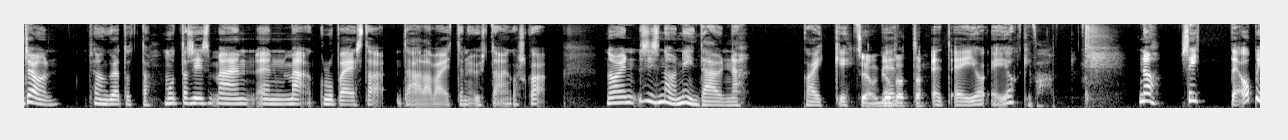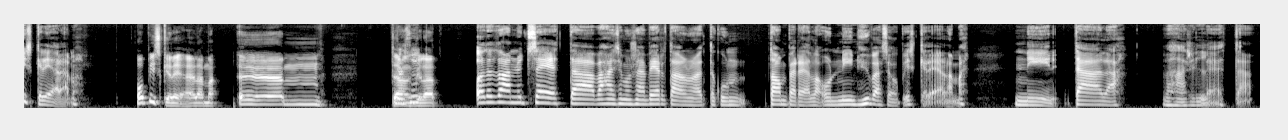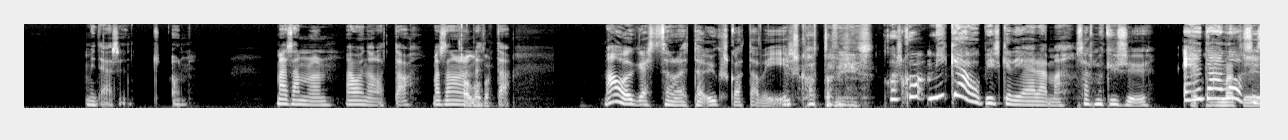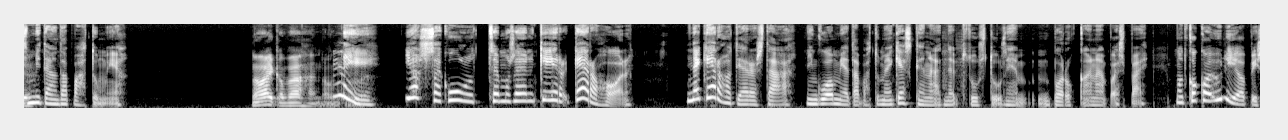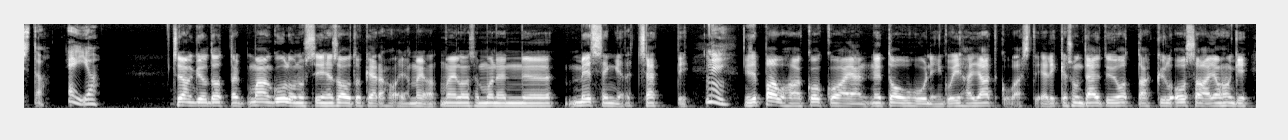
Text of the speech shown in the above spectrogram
Se on, se on kyllä totta. Mutta siis mä en, en mä klubeista täällä väittänyt yhtään, koska noin, siis ne on niin täynnä kaikki. Se on kyllä et, totta. Et ei, ole, ei ole kivaa. No, sitten opiskelijaelämä. Opiskelijaelämä. Tää Jos on kyllä... Otetaan nyt se, että vähän semmoisena vertailuna, että kun Tampereella on niin hyvä se opiskelijaelämä, niin täällä vähän silleen, että mitä se nyt on. Mä sanon, mä voin aloittaa. Mä sanon, Aloita. että mä oikeasti sanon, että yksi kautta viisi. Yksi kautta viisi. Koska mikä opiskelijaelämä, saanko mä kysyä? Eihän En täällä ole siis tiedä. mitään tapahtumia. No aika vähän on. Niin, jos sä kuulut semmoiseen ker- kerhoon. Ne kerhot järjestää niin kuin omia tapahtumia keskenään, että ne tutustuu siihen porukkaan ja näin poispäin. Mutta koko yliopisto ei ole. Se on kyllä totta. Mä oon kuulunut siihen soutukerhoon ja me, meillä on semmoinen Messenger-chatti, Niin. niin se pauhaa koko ajan, ne touhuu niin kuin ihan jatkuvasti. Eli sun täytyy ottaa kyllä osaa johonkin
